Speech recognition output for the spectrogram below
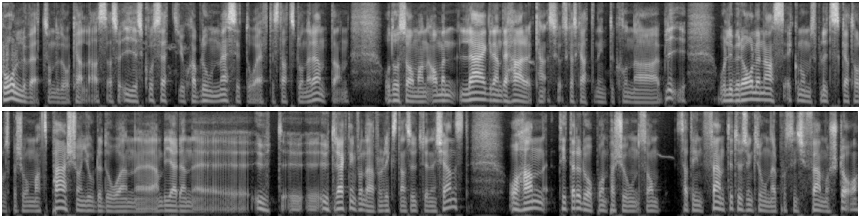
golvet som det då kallas. Alltså ISK sätts ju schablonmässigt då efter statslåneräntan. Och då sa man, ja men lägre än det här kan, ska skatten inte kunna bli. Och Liberalernas ekonomisk-politiska talesperson Mats Persson gjorde då en, eh, han begärde en eh, ut, uträkning från det här från riksdagens utredningstjänst. Och han tittade då på en person som satt in 50 000 kronor på sin 25-årsdag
